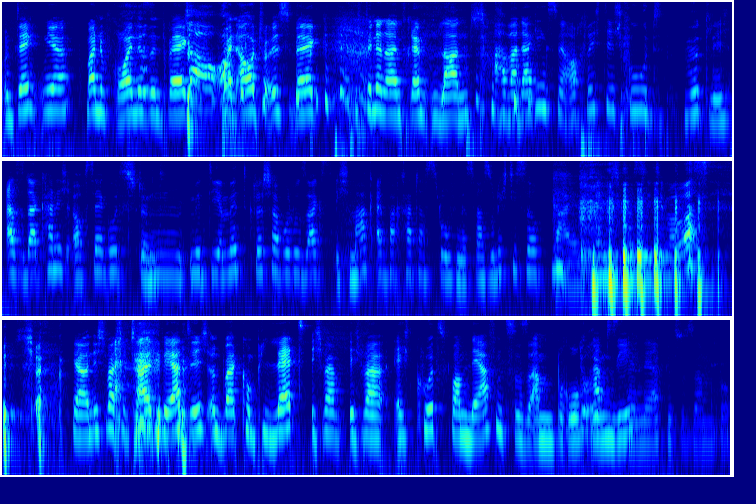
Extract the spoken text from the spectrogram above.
Und denk mir, meine Freunde sind weg, Ciao. mein Auto ist weg, ich bin in einem fremden Land. Aber da ging es mir auch richtig gut, wirklich. Also da kann ich auch sehr gut Stimmt. m, mit dir mit, Grisha, wo du sagst, ich mag einfach Katastrophen. Das war so richtig so geil. Endlich passiert immer was. Ja, und ich war total fertig und war komplett, ich war, ich war echt kurz vorm Nervenzusammenbruch Du irgendwie. einen Nervenzusammenbruch.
